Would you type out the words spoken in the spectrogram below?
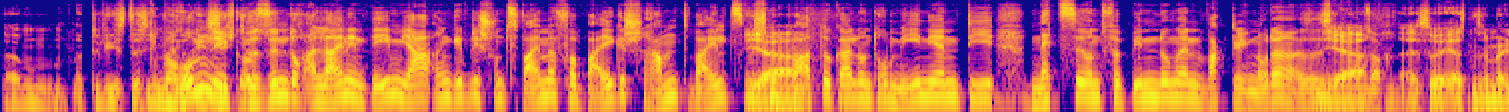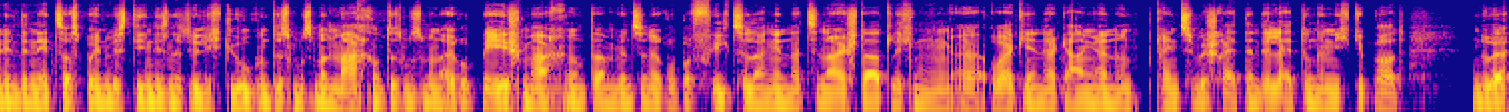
ähm, natürlich ist das immer Warum ein nicht? Wir sind doch allein in dem Jahr angeblich schon zweimal vorbeigeschrammt, weil zwischen ja. Portugal und Rumänien die Netze und Verbindungen wackeln, oder? Also ja, also erstens einmal in den Netzausbau investieren ist natürlich klug und das muss man machen und das muss man europäisch machen und da haben wir uns in Europa viel zu lange in nationalstaatlichen äh, Orgien ergangen und grenzüberschreitende Leitungen nicht gebaut. Nur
